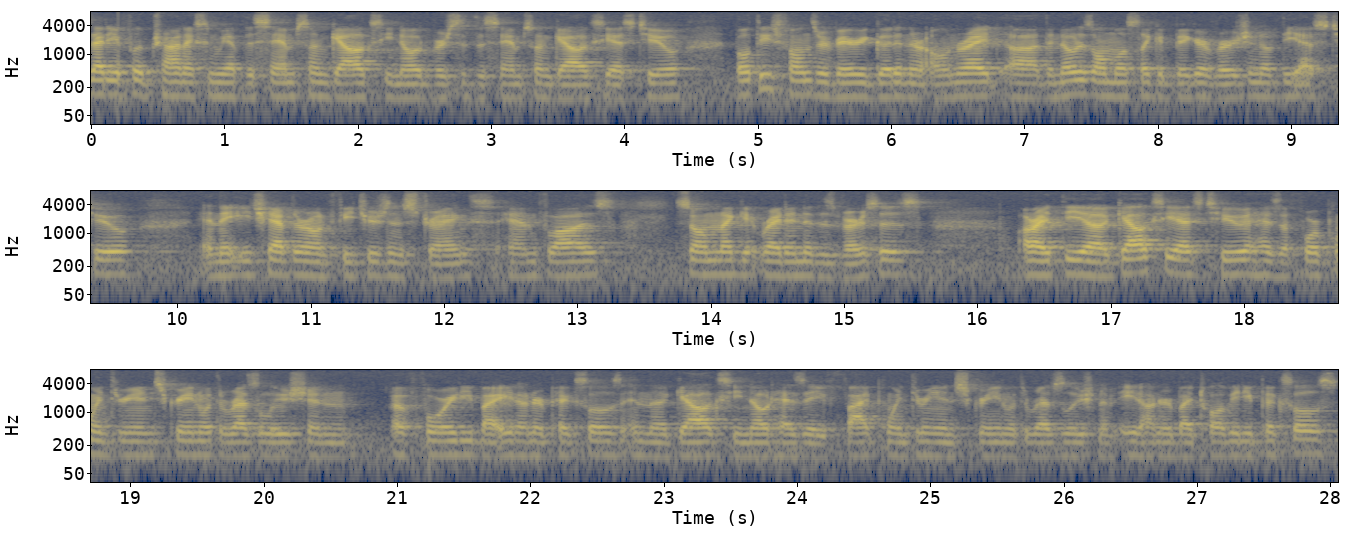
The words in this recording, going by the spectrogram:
Eddie of Fliptroniks, and we have the Samsung Galaxy Note versus the Samsung Galaxy S2. Both these phones are very good in their own right. Uh, the Note is almost like a bigger version of the S2, and they each have their own features and strengths and flaws. So I'm going to get right into this versus. Alright, the uh, Galaxy S2 has a 4.3 inch screen with a resolution of 480 by 800 pixels, and the Galaxy Note has a 5.3 inch screen with a resolution of 800 by 1280 pixels.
